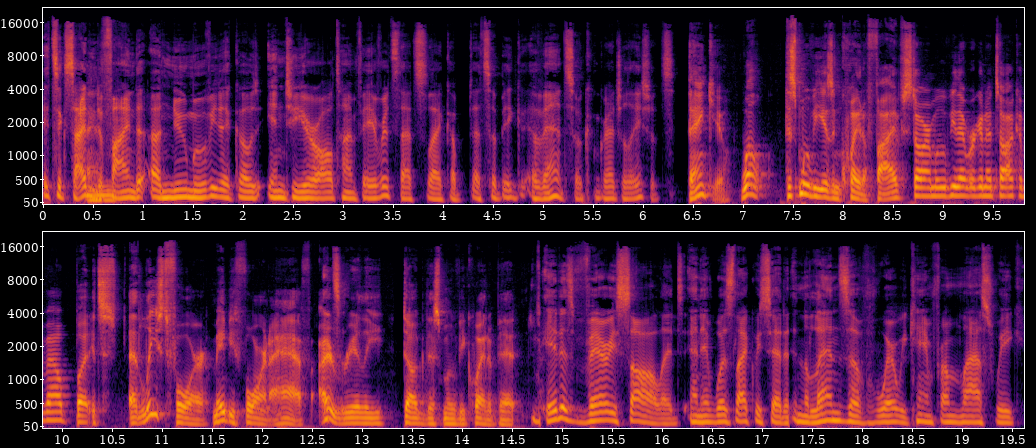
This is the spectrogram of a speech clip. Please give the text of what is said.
It's exciting to find a new movie that goes into your all time favorites. That's like a that's a big event. So congratulations. Thank you. Well, this movie isn't quite a five star movie that we're going to talk about, but it's at least four, maybe four and a half. I really dug this movie quite a bit. It is very solid. And it was, like we said, in the lens of where we came from last week,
